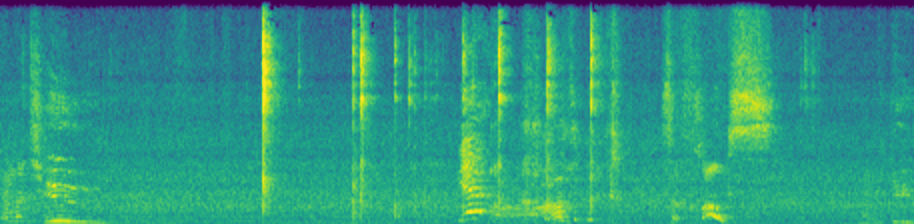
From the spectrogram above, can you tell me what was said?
Number two. Yeah. So close. Number two.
